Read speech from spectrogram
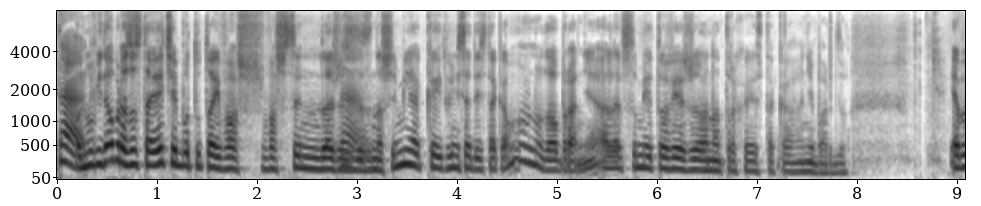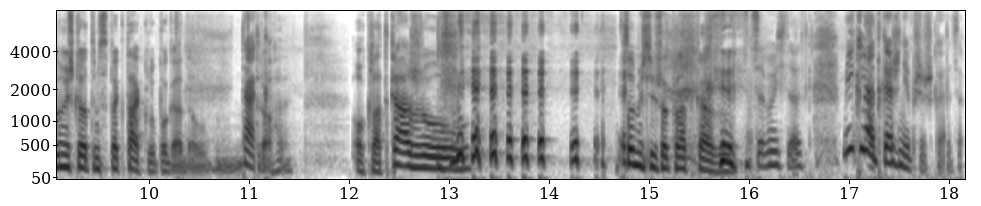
Tak. On mówi, dobra, zostajecie, bo tutaj wasz, wasz syn leży Tak. z, z naszymi, a Kate Winslet jest taka, no, no dobra, nie, ale w sumie to wie, że ona trochę jest taka nie bardzo. Ja bym jeszcze o tym spektaklu pogadał Tak. trochę. O klatkarzu. Co myślisz o klatkarzu? Co myślę? Mi klatkarz nie przeszkadzał.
